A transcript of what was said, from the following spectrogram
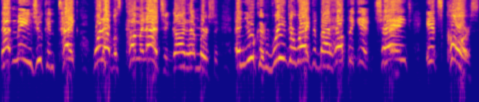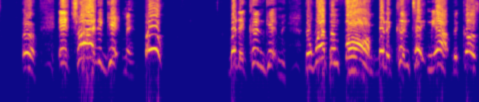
That means you can take whatever's coming at you, God have mercy, and you can redirect it by helping it change its course. Uh, it tried to get me. Ooh but it couldn't get me. The weapon formed, but it couldn't take me out because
